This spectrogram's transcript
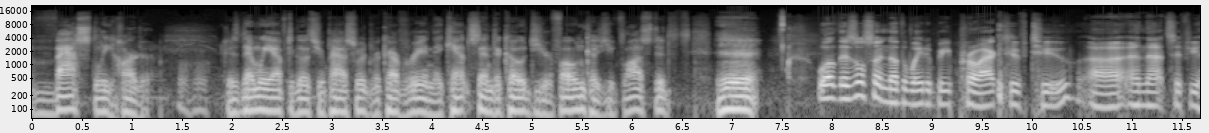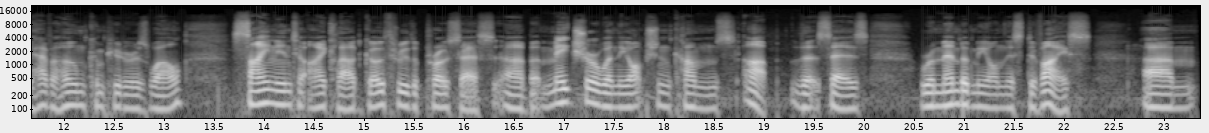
vastly harder. Because then we have to go through password recovery, and they can't send a code to your phone because you've lost it. Well, there's also another way to be proactive too, uh, and that's if you have a home computer as well. Sign into iCloud, go through the process, uh, but make sure when the option comes up that says "Remember me on this device," um,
